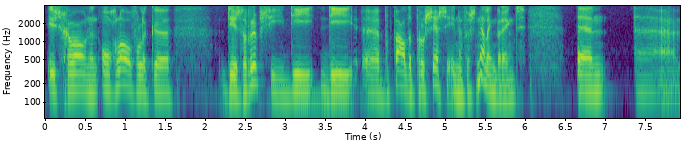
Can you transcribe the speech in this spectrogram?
is gewoon een ongelofelijke disruptie die, die uh, bepaalde processen in een versnelling brengt. En ehm,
